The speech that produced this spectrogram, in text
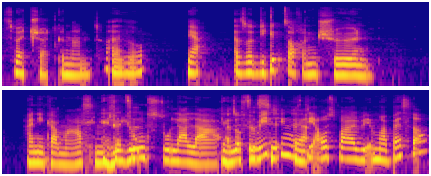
Sweatshirt genannt. Also, ja, also die gibt es auch in schön. Einigermaßen. Ja, für letzte- Jungs so lala. Ja, also für Mädchen Jahr- ist die ja. Auswahl wie immer besser.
